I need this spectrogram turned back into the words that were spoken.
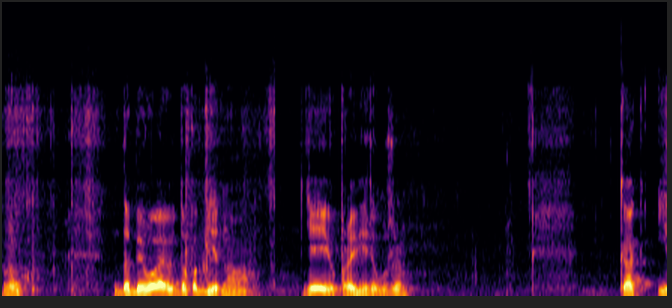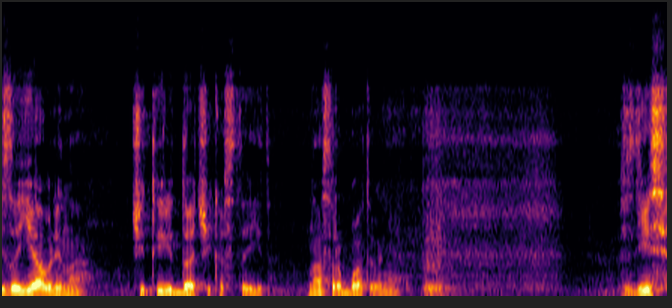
Ну, добиваю до победного. Я ее проверил уже. Как и заявлено, 4 датчика стоит на срабатывание. Здесь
